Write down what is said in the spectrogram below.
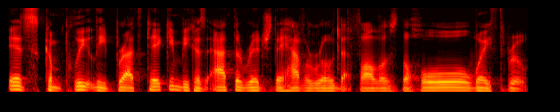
It's completely breathtaking because at the ridge, they have a road that follows the whole way through.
